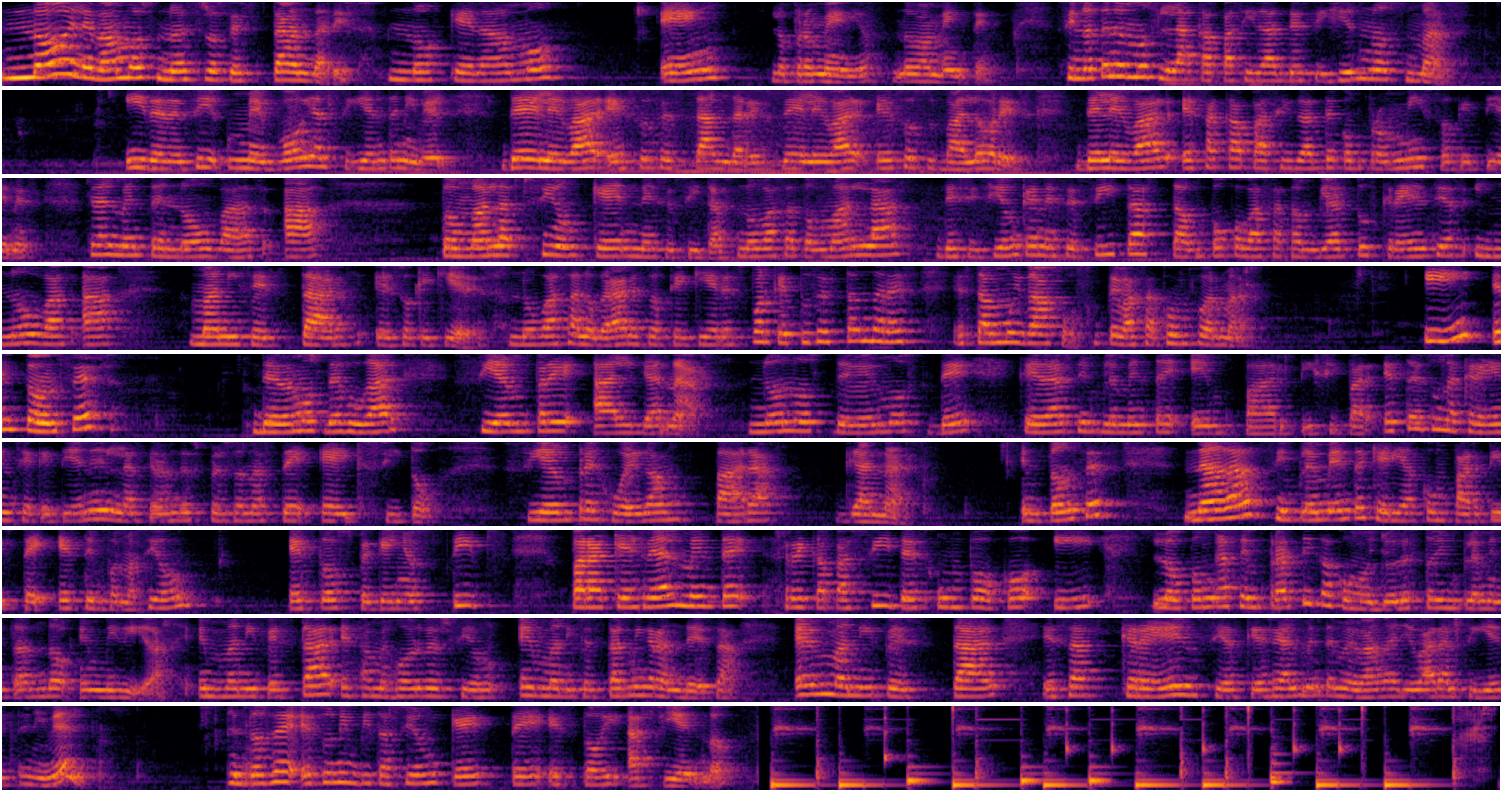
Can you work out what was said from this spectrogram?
no elevamos nuestros estándares, nos quedamos en lo promedio nuevamente. Si no tenemos la capacidad de exigirnos más y de decir me voy al siguiente nivel, de elevar esos estándares, de elevar esos valores, de elevar esa capacidad de compromiso que tienes, realmente no vas a tomar la opción que necesitas, no vas a tomar la decisión que necesitas, tampoco vas a cambiar tus creencias y no vas a manifestar eso que quieres, no vas a lograr eso que quieres porque tus estándares están muy bajos, te vas a conformar. Y entonces debemos de jugar siempre al ganar no nos debemos de quedar simplemente en participar. Esta es una creencia que tienen las grandes personas de éxito. Siempre juegan para ganar. Entonces, nada, simplemente quería compartirte esta información, estos pequeños tips para que realmente recapacites un poco y lo pongas en práctica como yo lo estoy implementando en mi vida, en manifestar esa mejor versión, en manifestar mi grandeza, en manifestar esas creencias que realmente me van a llevar al siguiente nivel. Entonces es una invitación que te estoy haciendo.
